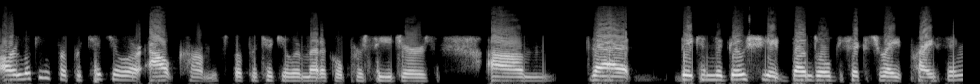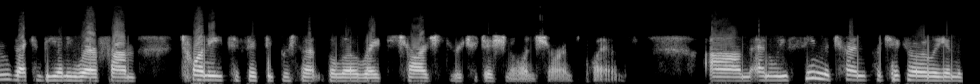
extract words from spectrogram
are looking for particular outcomes for particular medical procedures um, that they can negotiate bundled fixed rate pricing that can be anywhere from 20 to 50% below rates charged through traditional insurance plans. Um, and we've seen the trend particularly in the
